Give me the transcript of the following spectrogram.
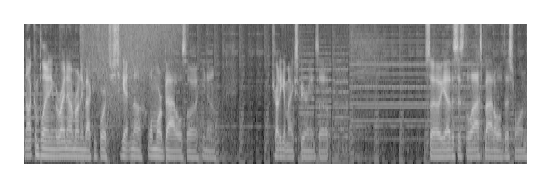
Not complaining, but right now I'm running back and forth just to get in a, one more battle, so, you know, try to get my experience up. So yeah, this is the last battle of this one.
